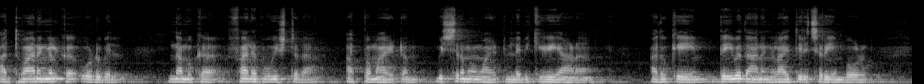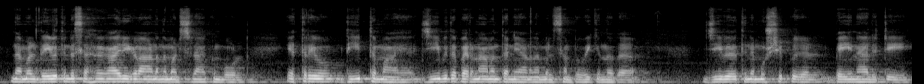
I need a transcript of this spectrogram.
അധ്വാനങ്ങൾക്ക് ഒടുവിൽ നമുക്ക് ഫലഭൂയിഷ്ഠത അപ്പമായിട്ടും വിശ്രമമായിട്ടും ലഭിക്കുകയാണ്. അതൊക്കെയും ദൈവദാനങ്ങളായി തിരിച്ചറിയുമ്പോൾ നമ്മൾ ദൈവത്തിന്റെ സഹകാരികളാണെന്ന് മനസ്സിലാക്കുമ്പോൾ എത്രയോ ദീപ്തമായ ജീവിത പരിണാമം തന്നെയാണ് നമ്മൾ സംഭവിക്കുന്നത്. ജീവിതത്തിന്റെ മുഷിപ്പുകൾ ബെയിനാലിറ്റി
